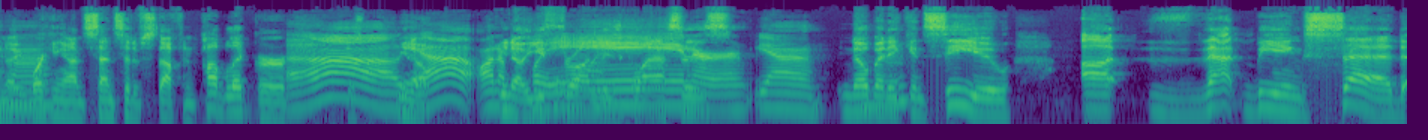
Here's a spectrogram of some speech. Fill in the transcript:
know, you're uh-huh. working on sensitive stuff in public or, Oh, just, you know, yeah, on a you know, plane you throw on these glasses, or yeah. nobody mm-hmm. can see you. Uh, that being said,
